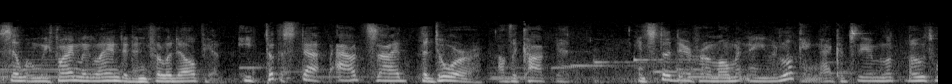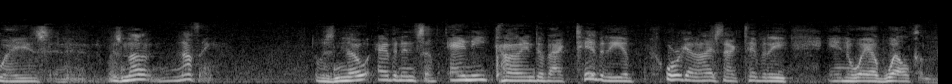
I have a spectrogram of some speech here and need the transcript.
So when we finally landed in Philadelphia, he took a step outside the door of the cockpit and stood there for a moment and he was looking. I could see him look both ways and it was no nothing. There was no evidence of any kind of activity, of organized activity in the way of welcome.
